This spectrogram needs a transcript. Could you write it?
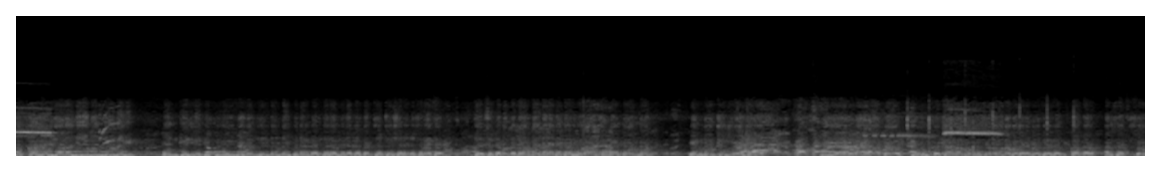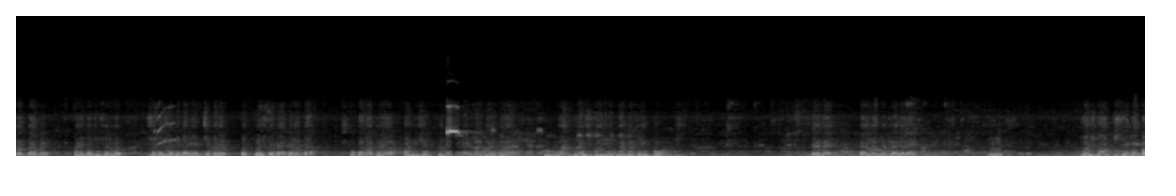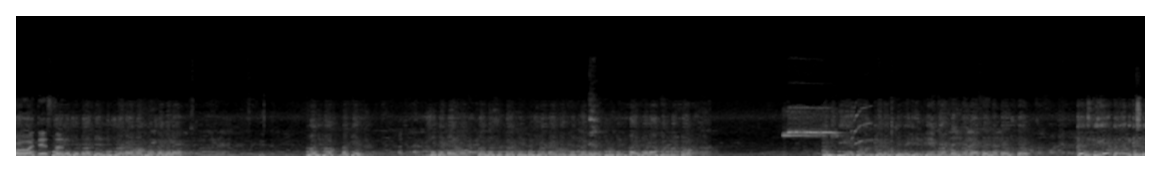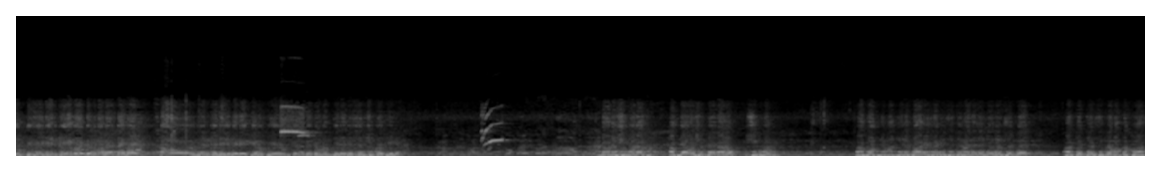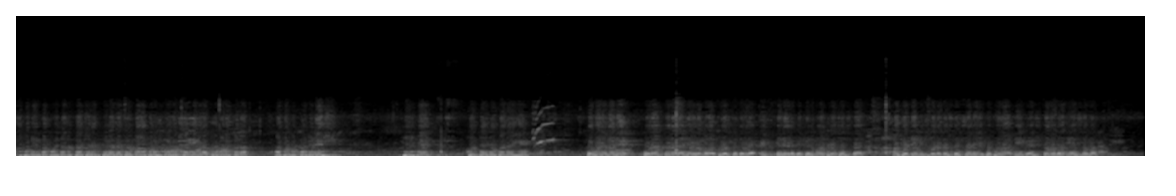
थक्कर रुक जाना जिन्हें मंजूर नहीं. उनके लिए तो कोई भी मंजिल दूर नाही. पण आता फिरवलेल्या कॅप्टनच्या इशाऱ्याने सुरू होते जर्सी क्रमांक दोन मैदानात येतो. फुलान संघ दोन दोन एक दोनची निवड रचना या ठिकाणी मात्र उत्कृष्ट चौदा पकडीचा नमुना बघायला मिळतोय. लेफ्ट कॉर्नर अर्थात सौरभ दामणे आणि त्याचे सर्व संघ साथीदार यांच्याकडे उत्कृष्ट ट्रॅकर होता. आता मात्र अभिषेक पुण्याचा ऍडमार करत one plus two equal to three point दरम्यान टाइम घेतला गेलाय. First half second. पहिल्या सत्रातील दुसरा टाइम ऑफ घेतला गेलाय. फर्स्ट हाफ नक्कीच. सेकंड टाइम ऑफ पहिल्या सत्रातील दुसरा टाइम ऑफ घेतला गेलाय. त्रुटीत काय झालं आपण म्हणतो. कश्ती है तो उनकी डूबती हुई जिनके ईमान डगमगाते हैं दोस्तों कश्ती है तो उनकी डूबती हुई जिनके ईमान डगमगाते हैं और जिनके दिल में नेकी होती है उनके आगे तो मंजिलें भी सर झुकाती है नानो शिकवण आप- आपली आवश्यकता आहे नानो शिकवण आपापली मंजिले पाहण्यासाठी सज्ज झालेले दोन्ही संघ आहेत अर्थात जर्सी क्रमांक पाच पुन्हा एकदा मैदानात पाचारण केला जातो महापुरुष गौरव संघावर आक्रमण होताना आपण बघतो दिनेश दरम्यान कोणताही धोका नाहीये कबड्डीमध्ये गुणांकनाला जेवढं महत्त्व असतं तेवढं इंटेरियर देखील महत्त्वाचे असतात. आपण नेहमीच म्हणत असतो सडईपटू हा नेहमी अष्टवधानी असावा.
